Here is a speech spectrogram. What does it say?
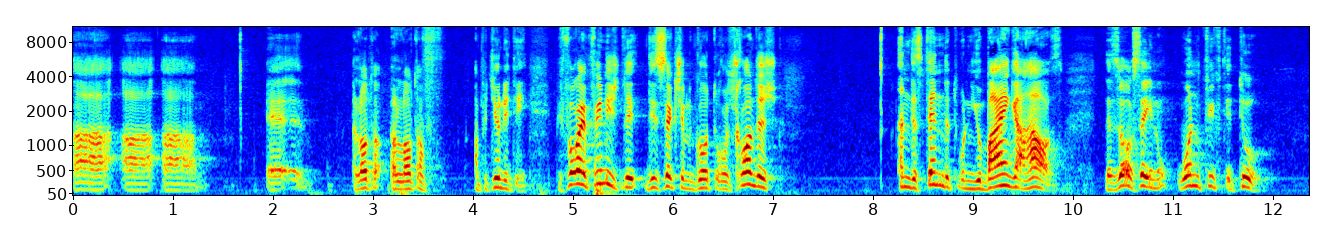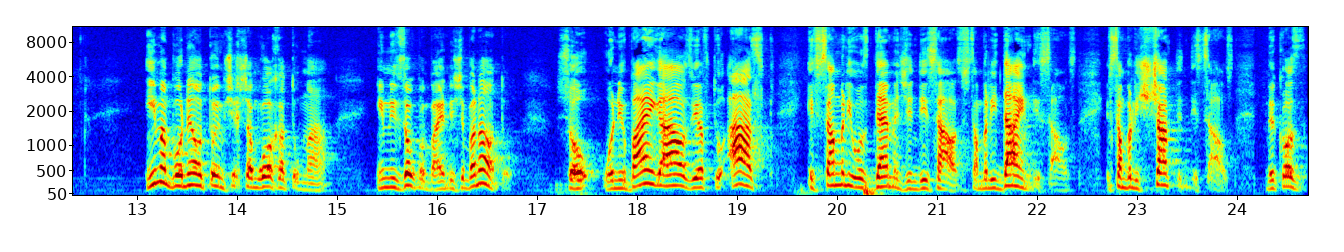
uh, uh, uh, a, lot of, a lot of opportunity. Before I finish the, this section, go to Rosh Chodesh, understand that when you're buying a house, there's also in 152, אם הבונה אותו המשיך שם רוח הטומאה, אם ניזוק בבית, מי שבנה אותו. So when you're buying a house, you have to ask if somebody was damaged in this house, if somebody died in this house, if somebody shot in this house, because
